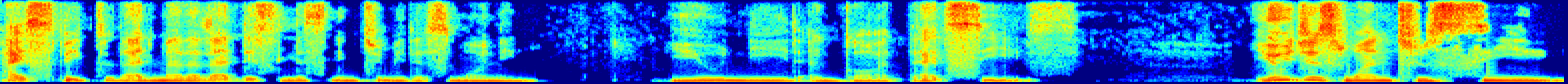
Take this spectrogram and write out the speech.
I speak to that mother that is listening to me this morning. You need a God that sees. You just want to see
